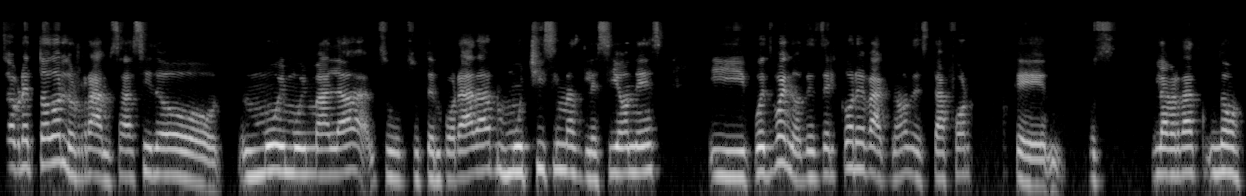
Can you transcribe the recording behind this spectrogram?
Sobre todo los Rams, ha sido muy, muy mala su, su temporada, muchísimas lesiones, y pues bueno, desde el coreback, ¿no? De Stafford, que pues la verdad no,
